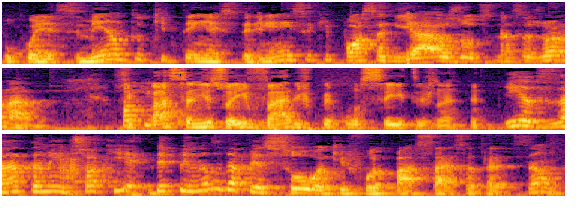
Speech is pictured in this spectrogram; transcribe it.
o conhecimento, que tem a experiência, que possa guiar os outros nessa jornada. Só que, que passa nisso aí vários preconceitos, né? Exatamente. Só que dependendo da pessoa que for passar essa tradição,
